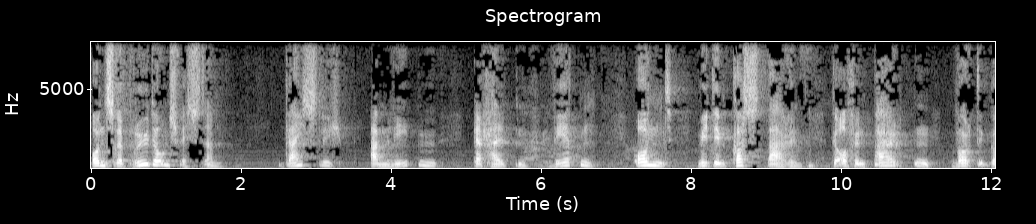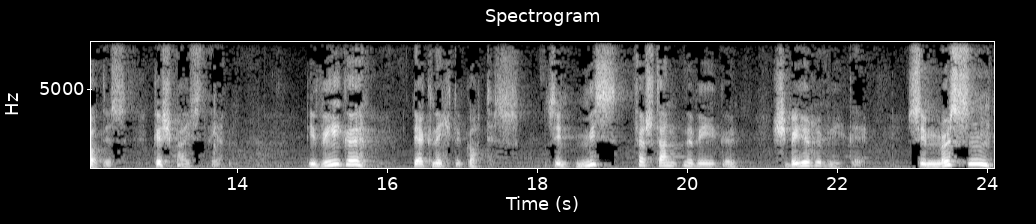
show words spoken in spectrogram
unsere Brüder und Schwestern geistlich am Leben erhalten werden und mit dem kostbaren, geoffenbarten Worte Gottes gespeist werden. Die Wege der Knechte Gottes sind missverstandene Wege, schwere Wege. Sie müssen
